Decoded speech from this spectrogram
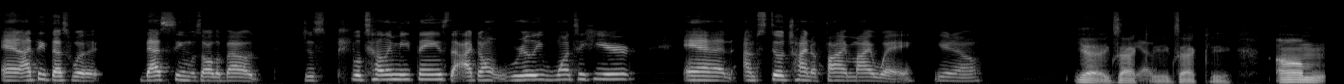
And I think that's what that scene was all about. Just people telling me things that I don't really want to hear. And I'm still trying to find my way, you know? Yeah, exactly, so, yeah. exactly. Um,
